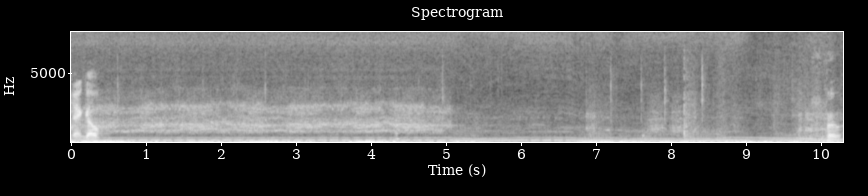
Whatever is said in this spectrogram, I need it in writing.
Django. Bro,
